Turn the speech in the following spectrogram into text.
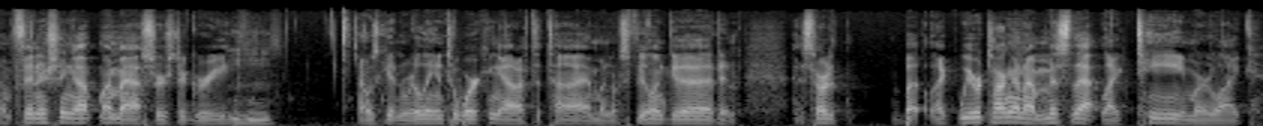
I'm finishing up my master's degree. Mm-hmm. I was getting really into working out at the time, and I was feeling good. And I started, but like we were talking, I missed that like team or like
